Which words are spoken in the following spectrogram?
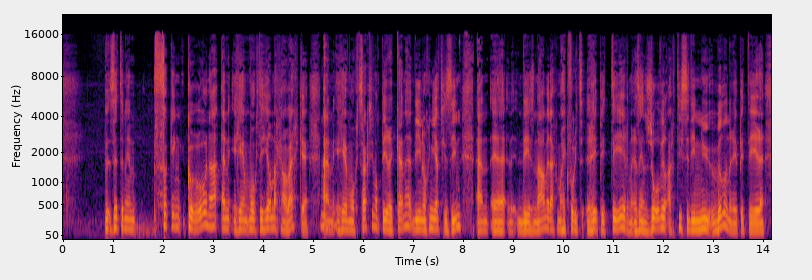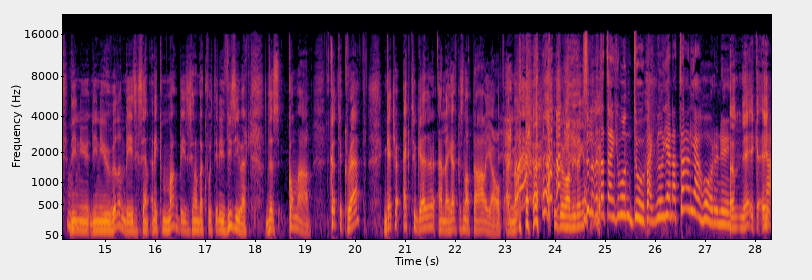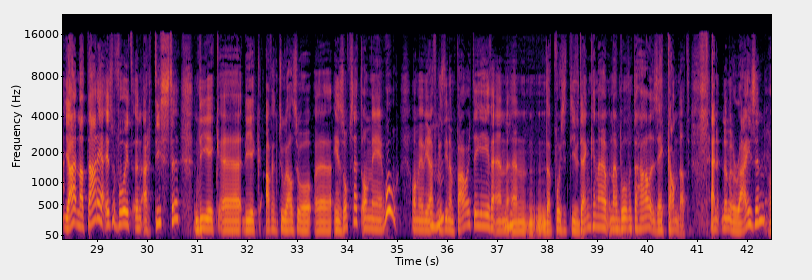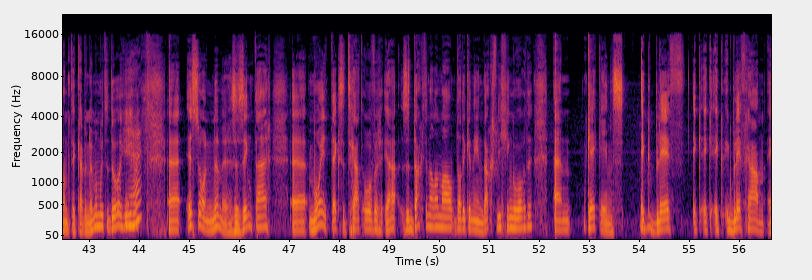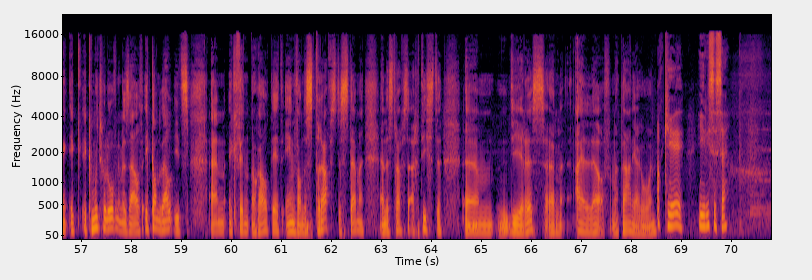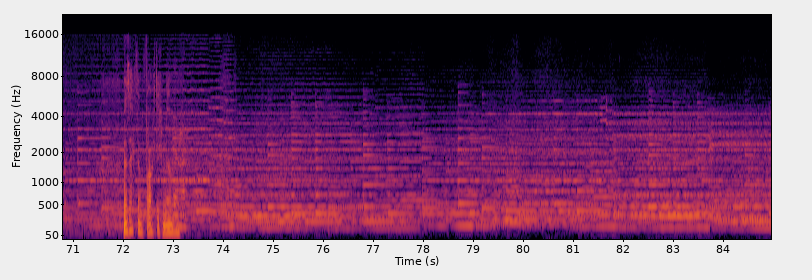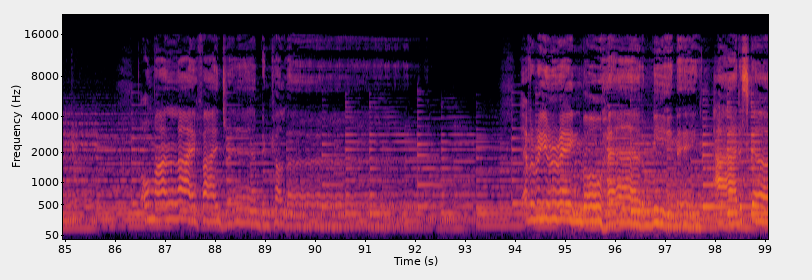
we zitten in fucking corona en jij mocht de hele dag gaan werken. Mm -hmm. En jij mocht straks iemand leren kennen die je nog niet hebt gezien. En uh, deze namiddag mag ik voor iets repeteren. Er zijn zoveel artiesten die nu willen repeteren, mm die, nu, die nu willen bezig zijn. En ik mag bezig zijn omdat ik voor televisie werk. Dus kom aan cut the crap, get your act together en leg even Natalia op. En dan, zo van die dingen. Zullen we dat dan gewoon doen? Wacht, wil jij Natalia horen nu? Um, nee, ik, eh, ja. ja. Natalia is bijvoorbeeld een artieste die ik, uh, die ik af en toe al zo uh, eens opzet om mij, woe, om mij weer mm -hmm. even die een power te geven en, mm -hmm. en dat positief denken naar, naar boven te halen. Zij kan dat. En het nummer Ryzen, want ik heb een nummer moeten doorgeven, ja. is zo'n nummer. Ze zingt daar mooie teksten. Het gaat over, ja, ze dachten allemaal dat ik een eendagsvlieg ging worden. En kijk eens, ik mhm. blijf ik, ik, ik, ik blijf gaan. Ik, ik, ik moet geloven in mezelf. Ik kan wel iets. En ik vind nog altijd een van de strafste stemmen en de strafste artiesten um, die er is. En I love Natalia gewoon. Oké, okay. hier is ze. Dat is echt een prachtig nummer. Ja. Life I dreamed in color. Every rainbow had a meaning I discovered.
